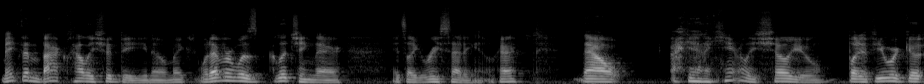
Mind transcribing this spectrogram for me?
make them back how they should be, you know, make whatever was glitching there, it's like resetting it, okay? Now, again, I can't really show you, but if you were go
